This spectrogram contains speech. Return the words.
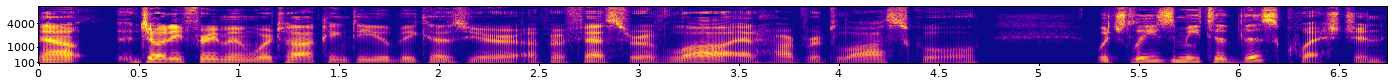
Now, Jody Freeman, we're talking to you because you're a professor of law at Harvard Law School, which leads me to this question.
